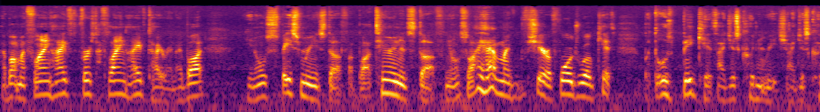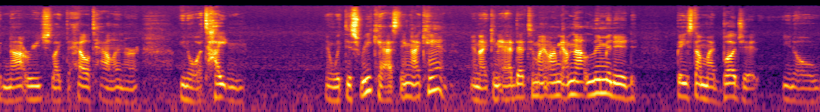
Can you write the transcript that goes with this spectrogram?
I bought my Flying Hive, first Flying Hive Tyrant. I bought, you know, Space Marine stuff. I bought Tyranid stuff, you know. So I have my share of Forge World kits. But those big kits I just couldn't reach. I just could not reach like the Hell Talon or, you know, a Titan. And with this recasting, I can. And I can add that to my army. I'm not limited based on my budget you know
